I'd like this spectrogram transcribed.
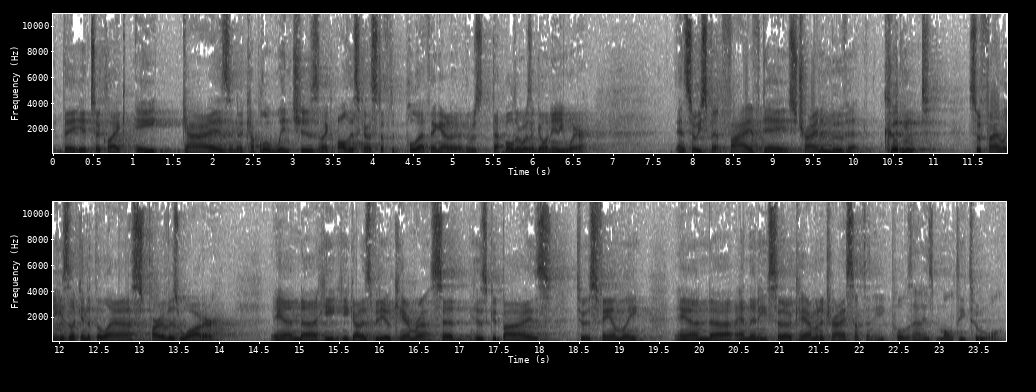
they, it took like eight guys and a couple of winches and like all this kind of stuff to pull that thing out of there. there was, that boulder wasn't going anywhere. And so he spent five days trying to move it. Couldn't. So finally, he's looking at the last part of his water. And uh, he, he got his video camera, said his goodbyes to his family. And, uh, and then he said, okay, I'm going to try something. He pulls out his multi tool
